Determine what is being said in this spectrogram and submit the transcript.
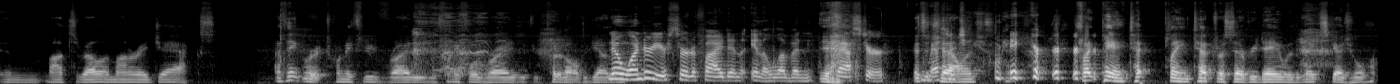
and mozzarella and Monterey Jacks. I think we're at 23 varieties or 24 varieties if you put it all together. No wonder you're certified in in 11 Yeah. master. It's a master challenge. It's like playing, te- playing Tetris every day with a make schedule.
